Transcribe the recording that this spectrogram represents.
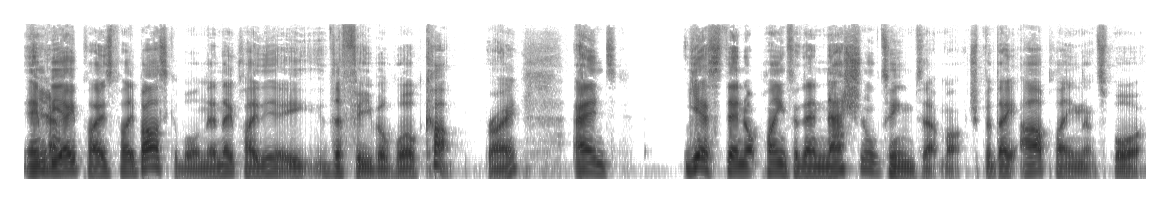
NBA players play basketball, and then they play the the FIBA World Cup, right? And yes, they're not playing for their national teams that much, but they are playing that sport.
